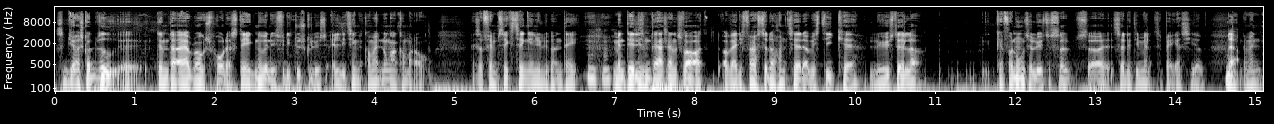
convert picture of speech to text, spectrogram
som de også godt ved, øh, dem der er rock support, altså det er ikke nødvendigvis, fordi du skal løse alle de ting, der kommer ind. Nogle gange kommer der jo altså 5-6 ting ind i løbet af en dag. Mm-hmm. Men det er ligesom deres ansvar at, at være de første, der håndterer det, og hvis de ikke kan løse det, eller kan få nogen til at løse det, så, så, så er det, de melder tilbage og siger, Ja. men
